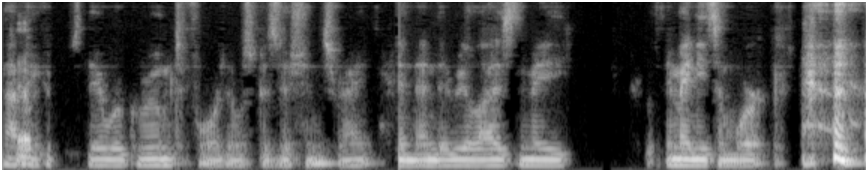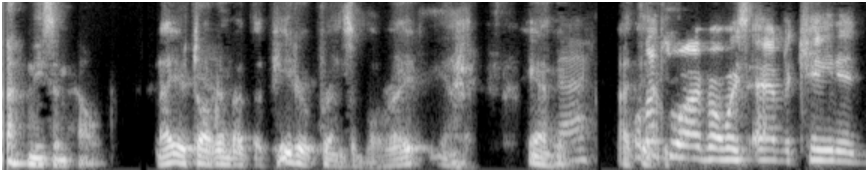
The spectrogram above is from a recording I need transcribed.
not yep. because they were groomed for those positions right? And then they realize they may they may need some work need some help now you're talking about the Peter principle, right? Yeah. yeah. Exactly. well, that's why I've always advocated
